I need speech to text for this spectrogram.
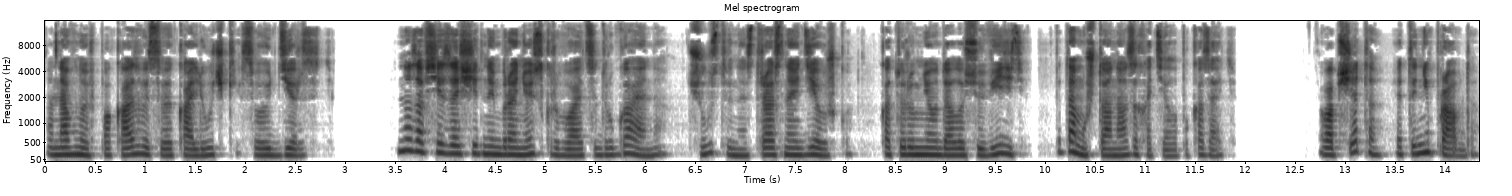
Она вновь показывает свои колючки, свою дерзость. Но за всей защитной броней скрывается другая она, чувственная, страстная девушка, которую мне удалось увидеть, потому что она захотела показать. Вообще-то это неправда.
